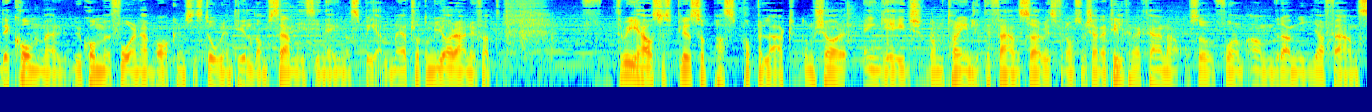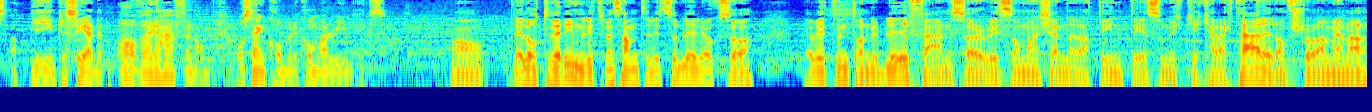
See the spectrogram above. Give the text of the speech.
det kommer, du kommer få den här bakgrundshistorien till dem sen i sina egna spel. Men jag tror att de gör det här nu för att Three Houses blev så pass populärt. De kör Engage, de tar in lite fanservice för de som känner till karaktärerna och så får de andra nya fans att bli intresserade. på ah, vad är det här för någon? Och sen kommer det komma remakes. Ja, det låter väl rimligt men samtidigt så blir det också jag vet inte om det blir fanservice om man känner att det inte är så mycket karaktär i dem. Förstår du vad jag menar?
